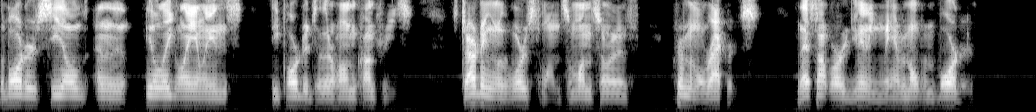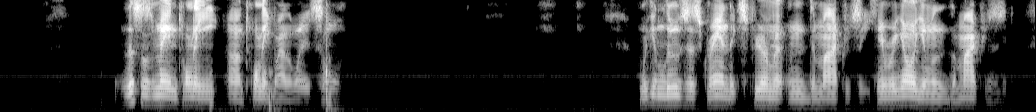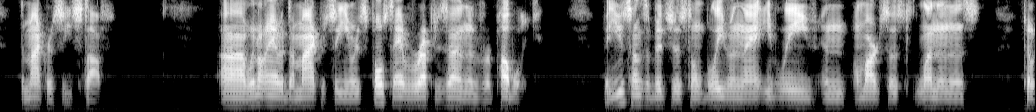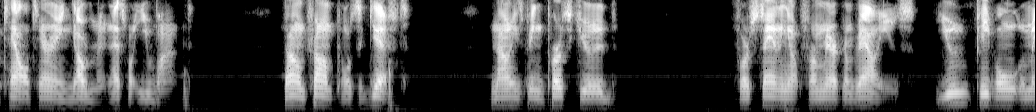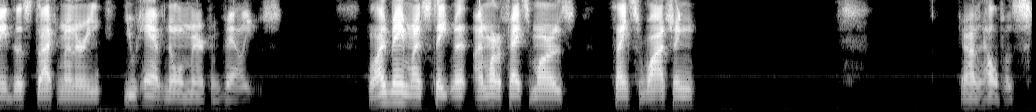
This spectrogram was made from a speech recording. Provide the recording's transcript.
the borders sealed and the illegal aliens deported to their home countries. Starting with worst ones, the ones have criminal records. That's not where we're getting. We have an open border. This was made in 2020, uh, by the way, so. We can lose this grand experiment in democracy. Here we go again with democracy. Democracy stuff. Uh, we don't have a democracy. We're supposed to have a representative republic. But you sons of bitches don't believe in that. You believe in a Marxist, Leninist, totalitarian government. That's what you want. Donald Trump was a gift. Now he's being persecuted for standing up for American values. You people who made this documentary, you have no American values. Well, I've made my statement. I'm Artifacts of Mars. Thanks for watching. God help us.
